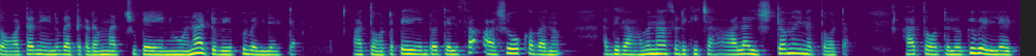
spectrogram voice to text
తోట నేను వెతకడం మర్చిపోయాను అని అటువైపు వెళ్ళాట. ఆ తోట పేరు ఏంటో తెలుసా? అశోకవనం. అది రావణాసుడికి చాలా ఇష్టమైన తోట. ఆ తోటలోకి వెళ్ళేట.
